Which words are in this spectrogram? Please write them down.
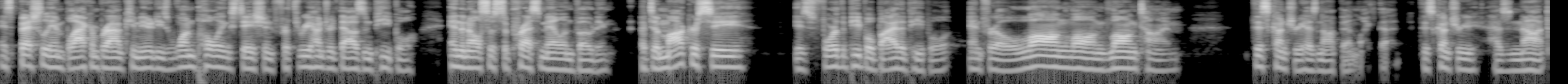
especially in black and brown communities, one polling station for 300,000 people, and then also suppress mail-in voting. A democracy is for the people by the people, and for a long, long, long time, this country has not been like that. This country has not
